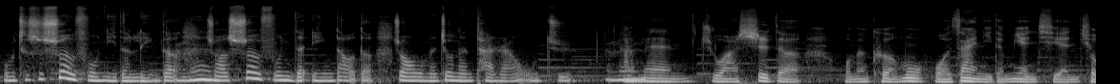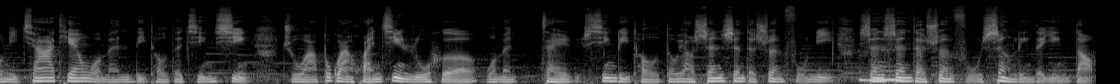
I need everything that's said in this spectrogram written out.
我们就是顺服你的灵的。主啊，顺服你的引导的，主啊，我们就能坦然无惧。阿门，主啊，是的。我们渴慕活在你的面前，求你加添我们里头的警醒。主啊，不管环境如何，我们在心里头都要深深的顺服你，深深的顺服圣灵的引导，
